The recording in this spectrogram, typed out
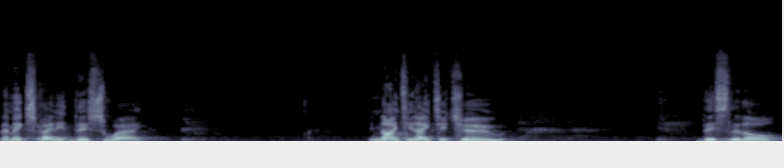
Let me explain it this way. In 1982, this little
